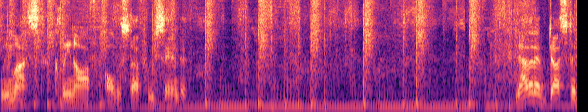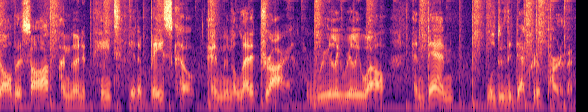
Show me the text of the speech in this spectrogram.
we must clean off all the stuff we've sanded. Now that I've dusted all this off, I'm going to paint it a base coat. and I'm going to let it dry really, really well, and then we'll do the decorative part of it.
